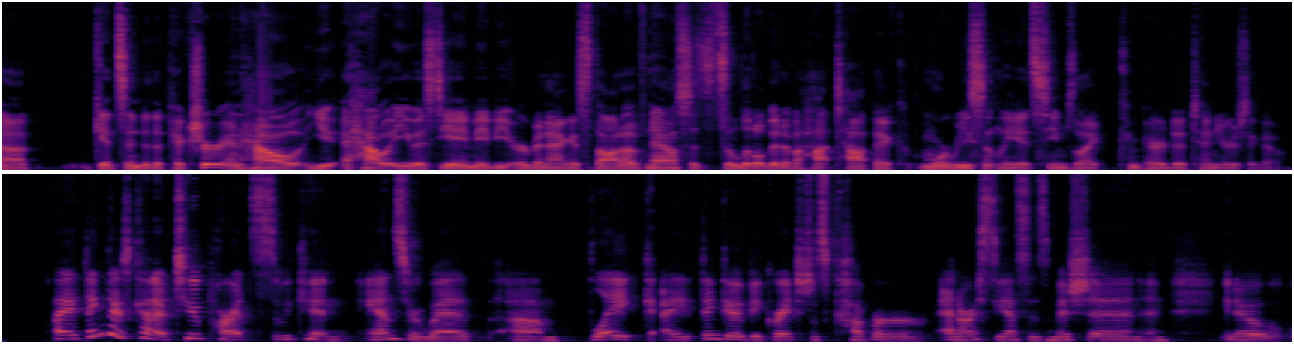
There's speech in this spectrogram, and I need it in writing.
uh, gets into the picture and how you, how at USDA maybe urban ag is thought of now, since it's a little bit of a hot topic more recently. It seems like compared to ten years ago. I think there's kind of two parts we can answer with. Um, Blake, I think it would be great to just cover NRCS's mission and you know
